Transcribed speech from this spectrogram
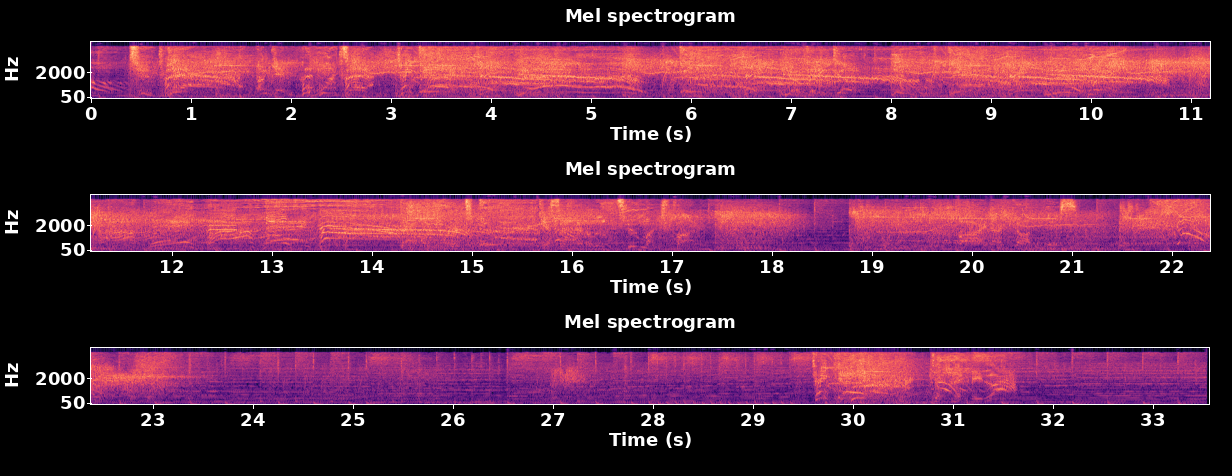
I'm getting... What? Take! You're pretty good! I had a little too much fun. Fine, I got this. Make me laugh!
